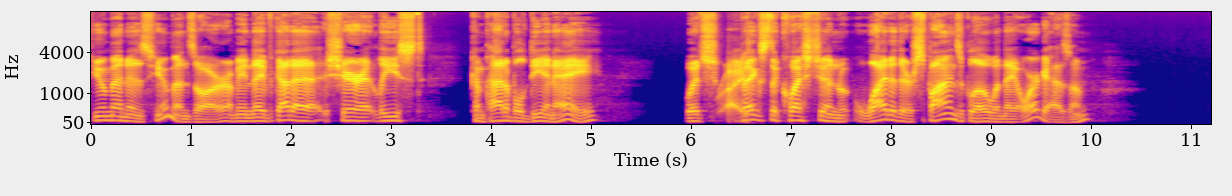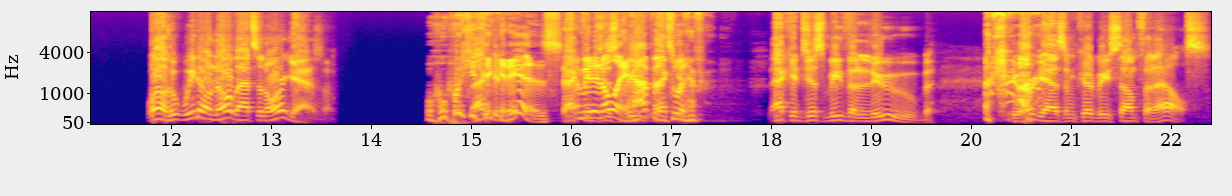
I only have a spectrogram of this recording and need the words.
human as humans are. I mean, they've got to share at least compatible DNA, which Right. begs the question: Why do their spines glow when they orgasm? Well, we don't know that's an orgasm. What do you That think could- it is? I mean, it only be- that happens could- whenever. That could just be the lube. The orgasm could be something else.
